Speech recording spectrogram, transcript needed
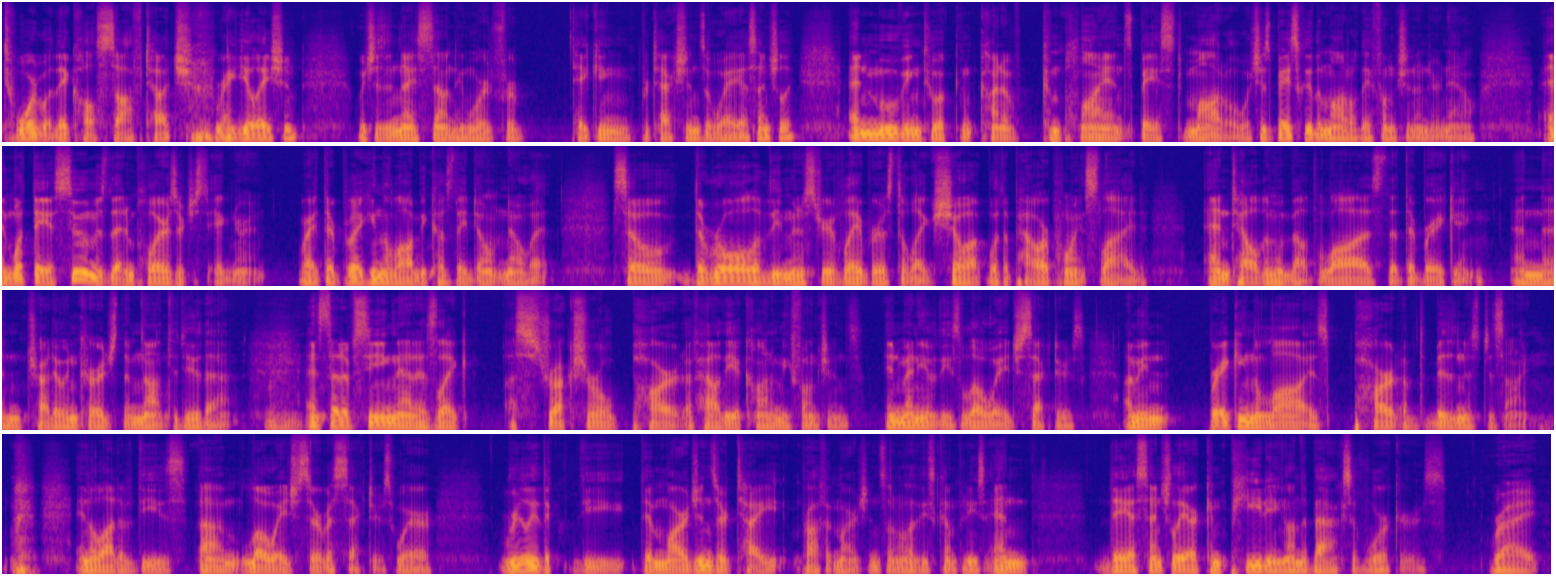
toward what they call soft touch regulation, which is a nice sounding word for taking protections away essentially and moving to a com- kind of compliance based model which is basically the model they function under now and what they assume is that employers are just ignorant right they're breaking the law because they don't know it so the role of the ministry of labor is to like show up with a powerpoint slide and tell them about the laws that they're breaking and then try to encourage them not to do that mm-hmm. instead of seeing that as like a structural part of how the economy functions in many of these low wage sectors. I mean, breaking the law is part of the business design in a lot of these um, low wage service sectors where really the, the, the margins are tight, profit margins on a lot of these companies, and they essentially are competing on the backs of workers. Right.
